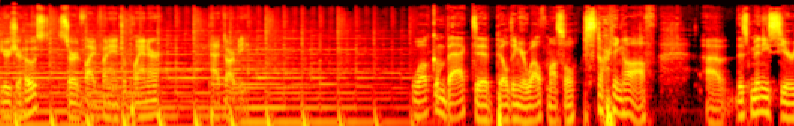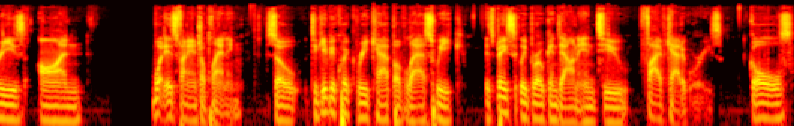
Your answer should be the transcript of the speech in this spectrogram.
here's your host, certified financial planner, Pat Darby. Welcome back to Building Your Wealth Muscle. Starting off uh, this mini series on what is financial planning. So, to give you a quick recap of last week, it's basically broken down into five categories goals,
